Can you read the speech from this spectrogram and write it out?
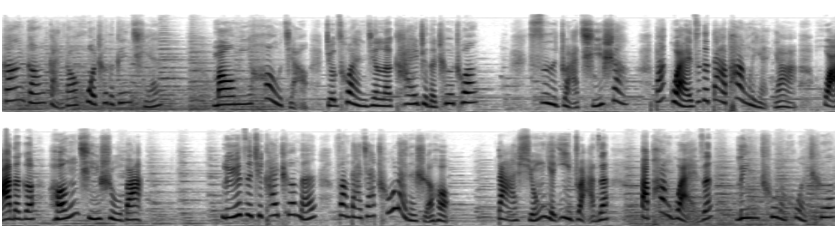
刚刚赶到货车的跟前，猫咪后脚就窜进了开着的车窗，四爪齐上，把拐子的大胖脸呀划得个横七竖八。驴子去开车门，放大家出来的时候，大熊也一爪子把胖拐子拎出了货车。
